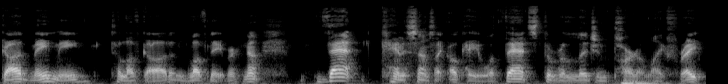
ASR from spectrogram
God made me to love God and love neighbor. Now, that kind of sounds like, okay, well, that's the religion part of life, right?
